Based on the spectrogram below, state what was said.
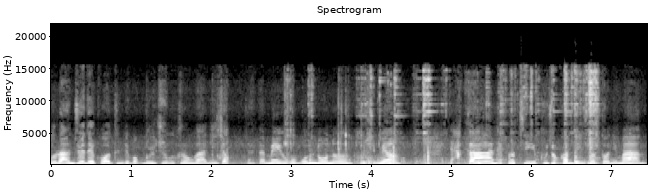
물 안 줘야 될 것 같은데 막 물 주고 그런 거 아니죠? 자, 그다음에 요거 원노는 보시면 약간 햇볕이 부족한 데 있었더니만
